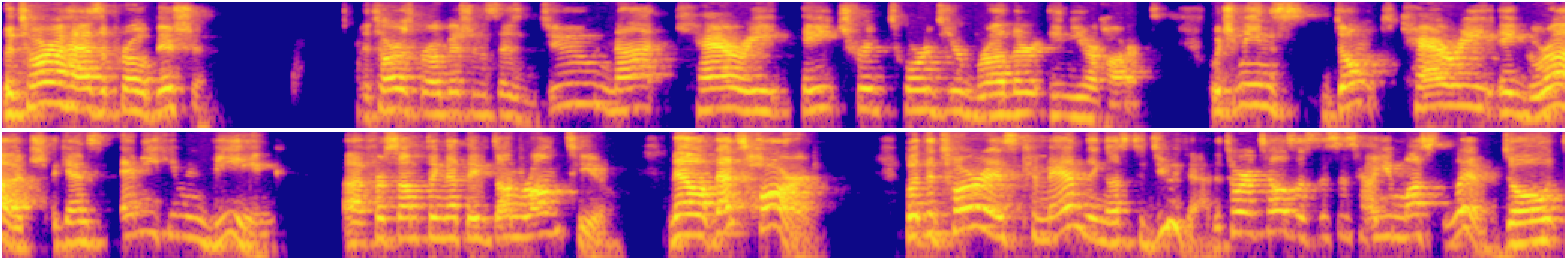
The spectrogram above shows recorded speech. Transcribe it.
The torah has a prohibition. The torah's prohibition says do not carry hatred towards your brother in your heart which means don't carry a grudge against any human being uh, for something that they've done wrong to you now that's hard but the Torah is commanding us to do that. The Torah tells us this is how you must live. Don't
